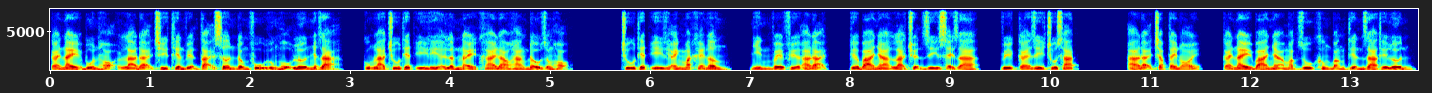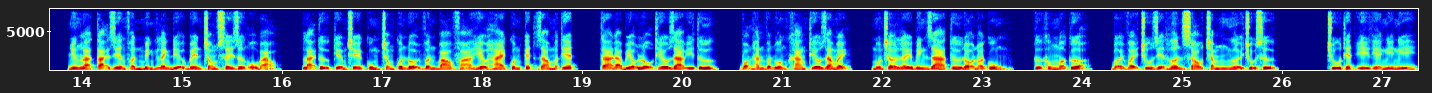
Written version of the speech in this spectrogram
Cái này bốn họ là đại trí thiền viện tại sơn đồng phủ ủng hộ lớn nhất giả, cũng là chu thiết y, lần này khai đao hàng đầu dòng họ chu thiết y ánh mắt khẽ nâng, nhìn về phía a đại, kia ba nhà là chuyện gì xảy ra? Vì cái gì chu sát? A đại chắp tay nói, cái này ba nhà mặc dù không bằng tiền ra thế lớn, nhưng là tại riêng phần mình lãnh địa bên trong xây dựng ổ bảo, lại tự kiềm chế cùng trong quân đội vân báo phá hiểu hai quân kết giao mật thiết, ta đã biểu lộ thiếu gia ý tứ, bọn hắn vẫn uổng kháng thiếu gia mệnh, muốn trở lấy binh ra từ đó nói cùng, cự không mở cửa, bởi vậy chu diệt hơn sáu trăm người chủ sự. Chu thiết y thì nghĩ nghĩ,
